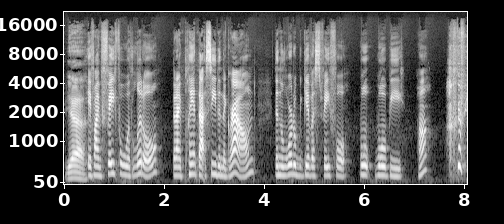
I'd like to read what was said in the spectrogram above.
Yeah. If I'm faithful with little, then I plant that seed in the ground, then the Lord will be, give us faithful, will will be, huh?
